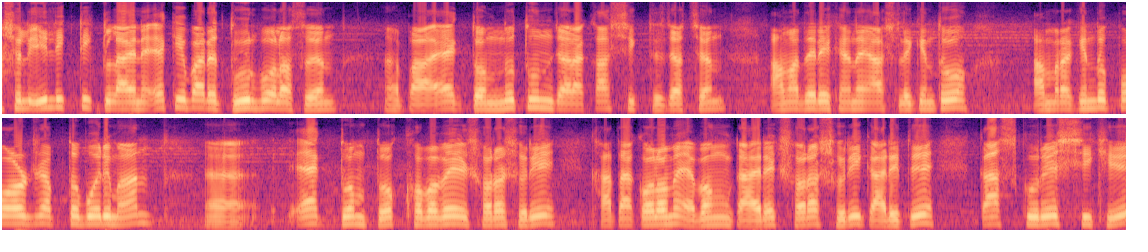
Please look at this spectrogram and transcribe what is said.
আসলে ইলেকট্রিক লাইনে একেবারে দুর্বল আছেন বা একদম নতুন যারা কাজ শিখতে যাচ্ছেন, আমাদের এখানে আসলে কিন্তু আমরা কিন্তু পর্যাপ্ত পরিমাণ একদম দক্ষভাবে সরাসরি খাতা কলমে এবং ডাইরেক্ট সরাসরি গাড়িতে কাজ করে শিখে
